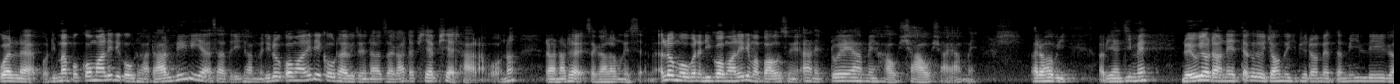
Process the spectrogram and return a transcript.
ကွက်လက်ပေါ့ဒီမှာကော်မာလေးတွေကုတ်ထားဒါလေးတွေကအစားတတိထားမယ်ဒီလိုကော်မာလေးတွေကုတ်ထားပြီဆိုရင်ဒါဇကာတစ်ဖြက်ဖြက်ထားတာပေါ့နော်အဲ့တော့နောက်ထပ်ဇကာလုံးလေးဆက်မယ်အဲ့လိုမဟုတ်ဘဲနဲ့ဒီကော်မာလေးတွေမပါဘူးဆိုရင်အဲ့ဒါနဲ့တွဲရမယ်ဟာကိုရှာအောင်ရှာရမယ်အဲ့တော့ဟုတ်ပြီပြန်ကြည့်မယ်ຫນွေဦးရောက်တာနဲ့တက္ကသိုလ်ကျောင်းသူကြီးဖြစ်တော့မဲ့သမီးလေးက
